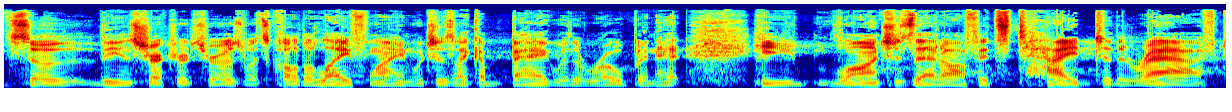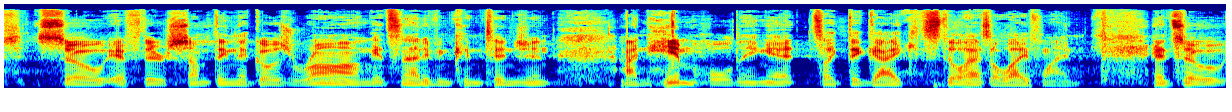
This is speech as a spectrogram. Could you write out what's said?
so the instructor throws what's called a lifeline, which is like a bag with a rope in it. He launches that off. It's tied to the raft. So if there's something that goes wrong, it's not even contingent on him holding it. It's like the guy still has a lifeline. And so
